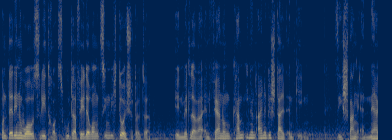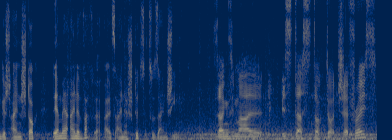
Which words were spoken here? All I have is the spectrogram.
und der den Wolseley trotz guter Federung ziemlich durchschüttelte. In mittlerer Entfernung kam ihnen eine Gestalt entgegen. Sie schwang energisch einen Stock, der mehr eine Waffe als eine Stütze zu sein schien. Sagen Sie mal, ist das Dr. Jeffreys?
